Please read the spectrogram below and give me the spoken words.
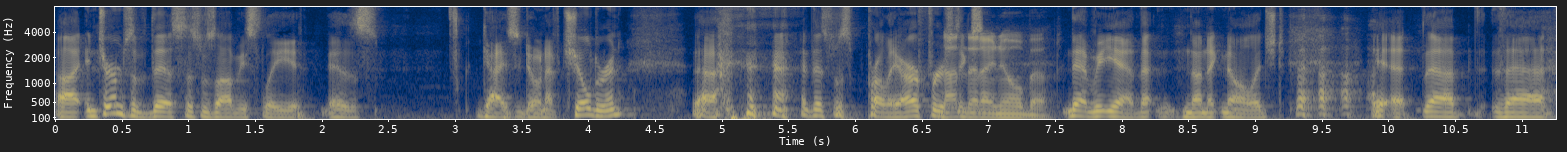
Uh, in terms of this, this was obviously as guys who don't have children. Uh, this was probably our first. None ex- that I know about. That, yeah, that, none acknowledged. yeah, uh, the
